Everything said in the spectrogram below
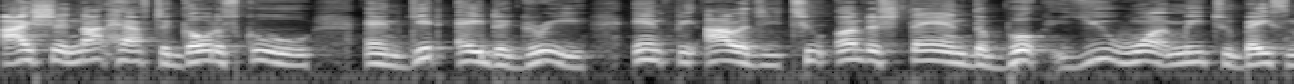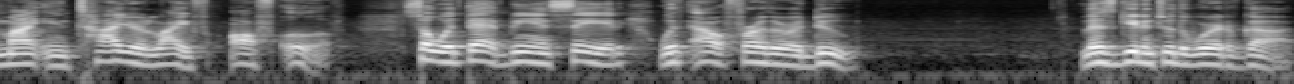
I should not have to go to school and get a degree in theology to understand the book you want me to base my entire life off of. So, with that being said, without further ado, let's get into the Word of God.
